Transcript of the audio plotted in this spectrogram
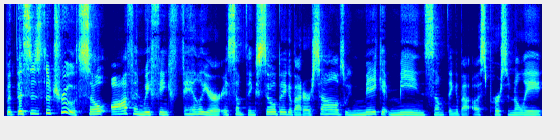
But this is the truth. So often we think failure is something so big about ourselves. We make it mean something about us personally.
